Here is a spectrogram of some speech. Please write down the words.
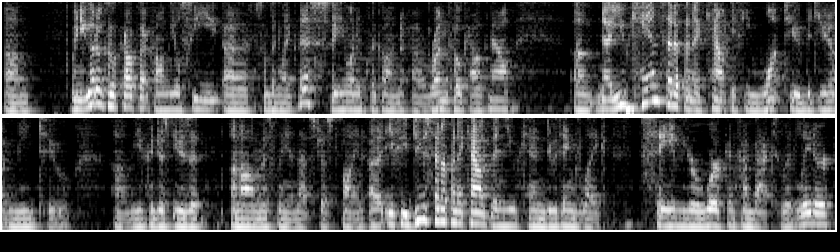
Um, when you go to cocalc.com, you'll see uh, something like this. So you want to click on uh, Run Cocalc now. Um, now you can set up an account if you want to, but you don't need to. Um, you can just use it anonymously and that's just fine. Uh, if you do set up an account, then you can do things like save your work and come back to it later.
